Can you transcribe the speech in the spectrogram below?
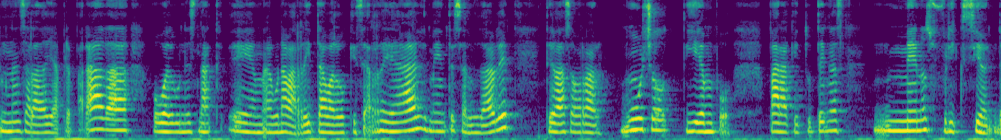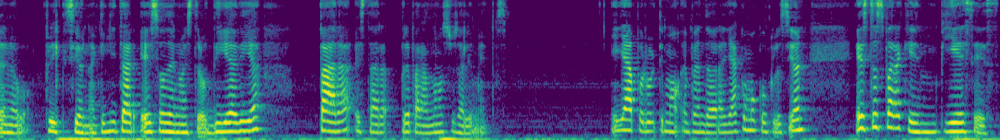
una ensalada ya preparada o algún snack, em, alguna barrita o algo que sea realmente saludable, te vas a ahorrar mucho tiempo para que tú tengas menos fricción. De nuevo, fricción. Hay que quitar eso de nuestro día a día para estar preparando nuestros alimentos. Y ya por último, emprendedora, ya como conclusión, esto es para que empieces,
